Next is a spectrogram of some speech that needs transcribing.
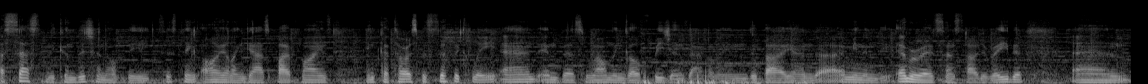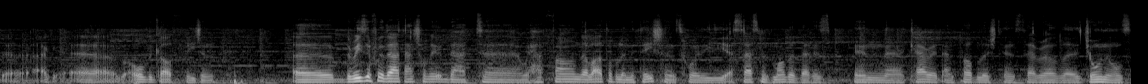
assess the condition of the existing oil and gas pipelines in Qatar specifically and in the surrounding Gulf regions, actually in Dubai and uh, I mean in the Emirates and Saudi Arabia and uh, uh, all the Gulf region. Uh, the reason for that actually is that uh, we have found a lot of limitations for the assessment model that has been uh, carried and published in several journals.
